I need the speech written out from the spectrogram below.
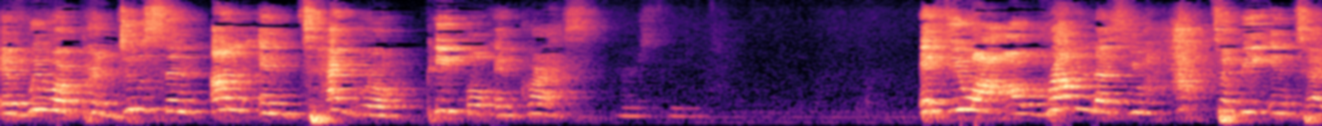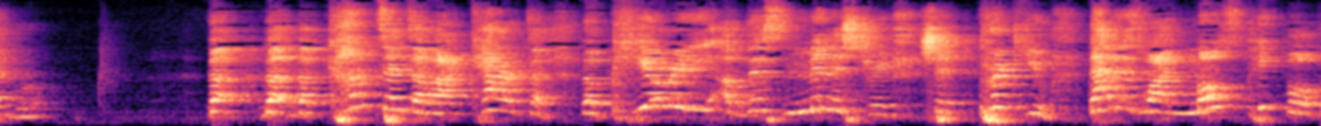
if we were producing unintegral people in Christ. If you are around us, you have to be integral. The, the, the content of our character, the purity of this ministry should prick you. That is why most people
